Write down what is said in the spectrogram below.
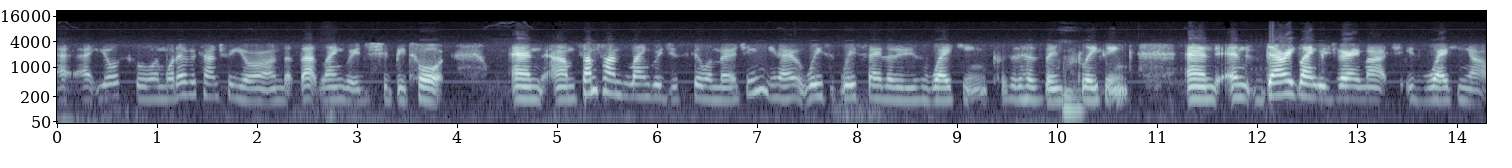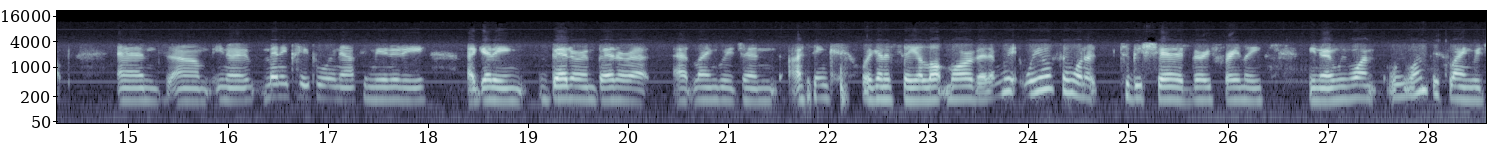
at, at your school in whatever country you're on, that that language should be taught. And um, sometimes language is still emerging. You know, we we say that it is waking because it has been mm. sleeping, and and Darug language very much is waking up. And um, you know, many people in our community are getting better and better at, at language, and I think we're going to see a lot more of it. And we, we also want it to be shared very freely. You know, we want we want this language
